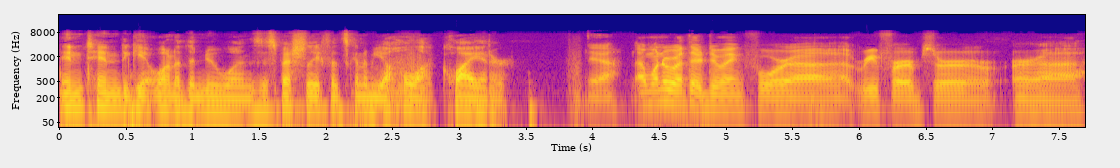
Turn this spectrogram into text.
intend to get one of the new ones, especially if it's going to be a whole lot quieter. Yeah, I wonder what they're doing for uh, refurbs or or uh,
